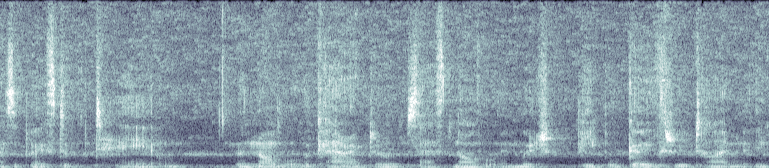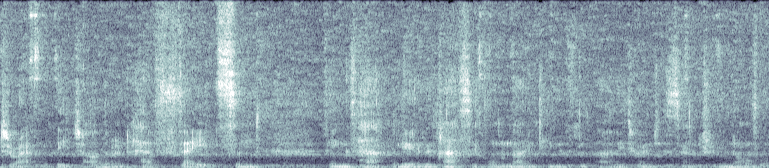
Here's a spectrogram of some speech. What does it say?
as opposed to the tale, the novel, the character-obsessed novel, in which people go through time and interact with each other and have fates and things happen. You know, the classical 19th, early 20th century novel.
